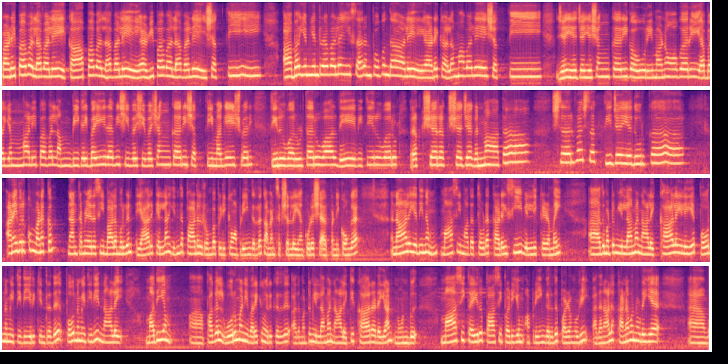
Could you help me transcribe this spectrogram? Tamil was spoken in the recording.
படைப்பவளவளே காப்பவளவளே அழிப்பவளவளே சக்தி. அபயம் என்றவளை சரண் புகுந்தாளே அடைக்கலம் அவளே சக்தி. ஜெய ஜெய சங்கரி கௌரி மனோகரி அபயம் அளிப்பவள் அம்பிகை பைரவி சிவ சிவ சங்கரி சக்தி மகேஸ்வரி. திருவருள் தருவாள் தேவி திருவருள் ரக்ஷ ரக்ஷ ஜெகன்மாதா. சர்வசக்தி ஜெய துர்கா. அனைவருக்கும் வணக்கம். நான் தமிழரசி பாலமுருகன் யாருக்கெல்லாம் இந்த பாடல் ரொம்ப பிடிக்கும் அப்படிங்கிறத கமெண்ட் செக்ஷனில் என் கூட ஷேர் பண்ணிக்கோங்க. நாளைய தினம் மாசி மாதத்தோட கடைசி வெள்ளிக்கிழமை அது மட்டும் இல்லாமல் நாளை காலையிலேயே பௌர்ணமி திதி இருக்கின்றது. பௌர்ணமி திதி நாளை மதியம் பகல் ஒரு மணி வரைக்கும் இருக்குது. அது மட்டும் இல்லாமல் நாளைக்கு காரடையான் நோன்பு. மாசி கயிறு பாசி படியும் அப்படிங்கிறது பழமொழி. அதனால் கணவனுடைய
